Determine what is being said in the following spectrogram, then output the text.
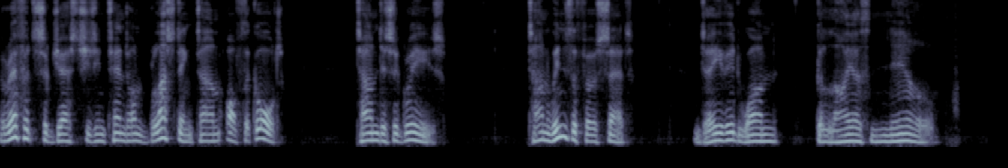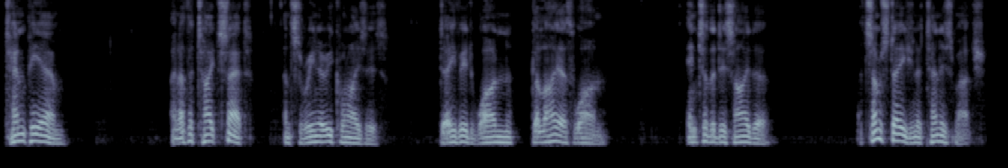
Her efforts suggest she's intent on blasting Tan off the court. Tan disagrees. Tan wins the first set. David one, Goliath nil. 10 p.m. Another tight set, and Serena equalizes. David one, Goliath one. Into the decider. At some stage in a tennis match,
